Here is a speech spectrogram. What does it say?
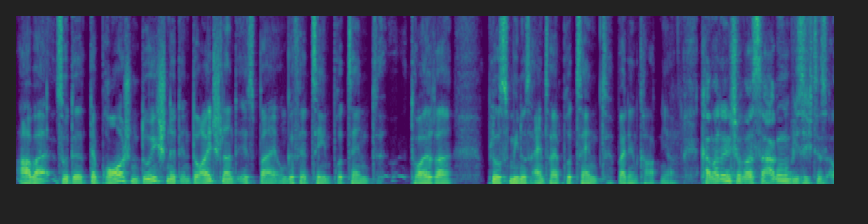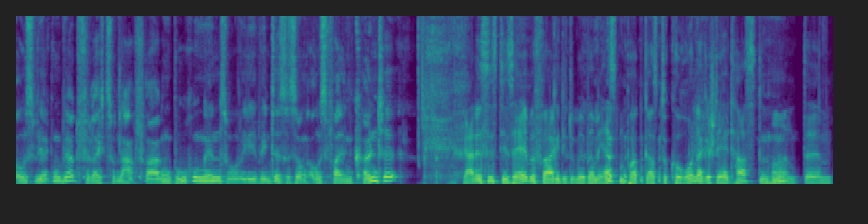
Aber so der, der Branchendurchschnitt in Deutschland ist bei ungefähr 10 Prozent teurer plus minus ein, zwei Prozent bei den Karten, ja. Kann man denn schon was sagen, wie sich das auswirken wird? Vielleicht zu so Nachfragen, Buchungen, so wie die Wintersaison ausfallen könnte? Ja, das ist dieselbe Frage, die du mir beim ersten Podcast zu Corona gestellt hast. Mhm. Und ähm,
